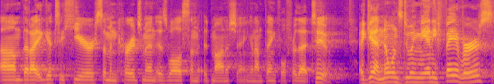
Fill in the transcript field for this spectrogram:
um, that I get to hear some encouragement as well as some admonishing. And I'm thankful for that too. Again, no one's doing me any favors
